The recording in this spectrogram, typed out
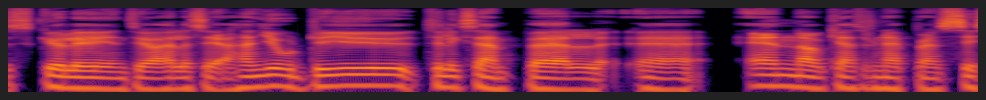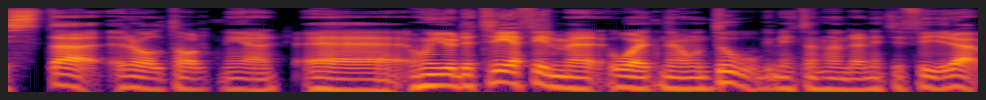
skulle inte jag heller säga. Han gjorde ju till exempel eh, en av Catherine Hepburns sista rolltolkningar. Eh, hon gjorde tre filmer året när hon dog, 1994.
